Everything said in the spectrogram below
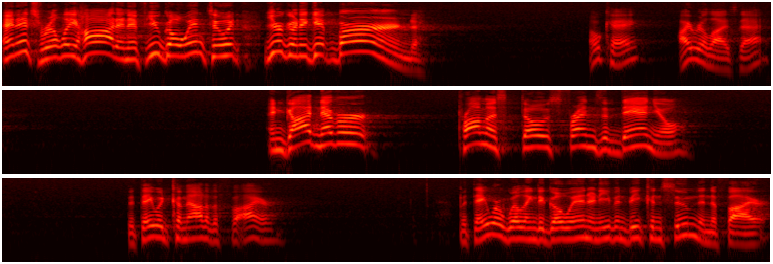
and it's really hot, and if you go into it, you're going to get burned. Okay, I realize that. And God never promised those friends of Daniel that they would come out of the fire. But they were willing to go in and even be consumed in the fire.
